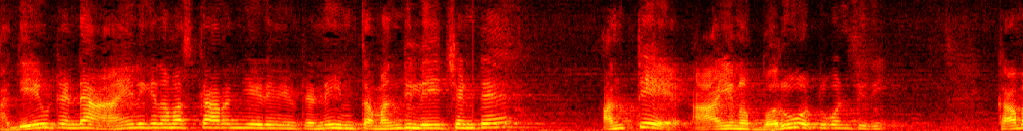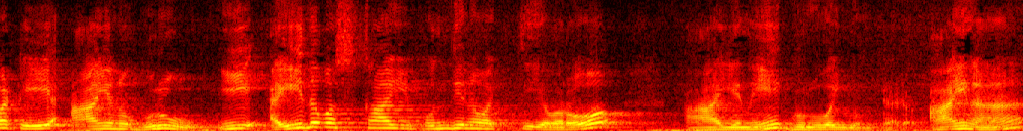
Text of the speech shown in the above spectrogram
అదేమిటండి ఆయనకి నమస్కారం చేయడం ఏమిటండి ఇంతమంది లేచంటే అంతే. ఆయన బరువు అటువంటిది. కాబట్టి ఆయన గురువు. ఈ ఐదవ స్థాయి పొందిన వ్యక్తి ఎవరో ఆయనే గురువు అయి ఉంటాడు. ఆయన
